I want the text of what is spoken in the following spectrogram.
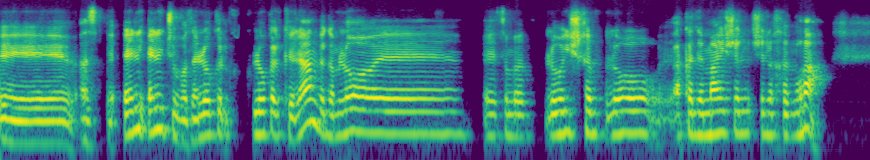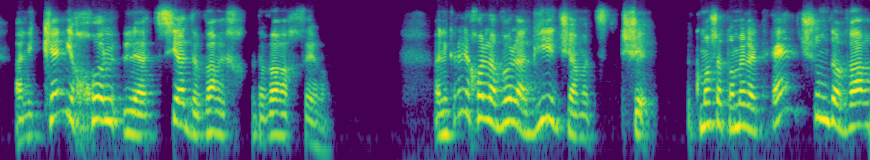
אה, אז אין, אין לי תשובות, אני לא, לא כלכלן וגם לא, זאת אומרת, לא איש, לא אקדמאי של, של החברה. אני כן יכול להציע דבר, דבר אחר. אני כן יכול לבוא להגיד שהמצ... שכמו שאת אומרת, אין שום דבר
